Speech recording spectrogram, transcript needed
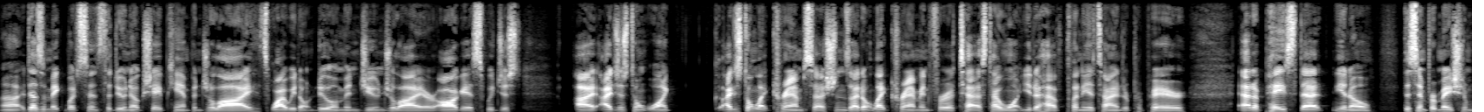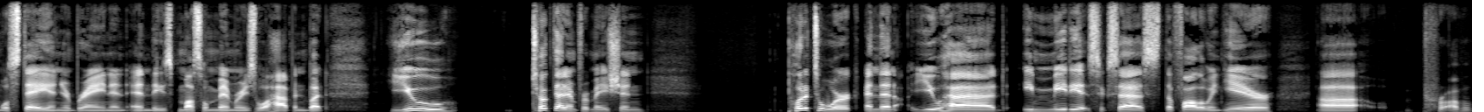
Uh, it doesn't make much sense to do an elk shape camp in July. It's why we don't do them in June, July, or August. We just, I, I just don't want, I just don't like cram sessions. I don't like cramming for a test. I want you to have plenty of time to prepare at a pace that you know this information will stay in your brain and and these muscle memories will happen. But you took that information put it to work, and then you had immediate success the following year. Uh, probably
